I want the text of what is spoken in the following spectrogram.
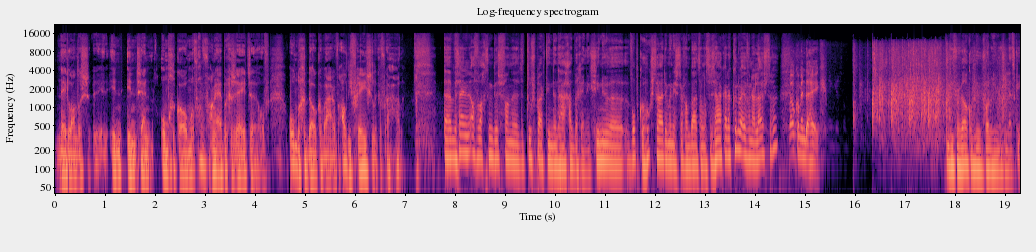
Nederlanders in, in zijn omgekomen of gevangen hebben gezeten of ondergedoken waren, of al die vreselijke verhalen. Uh, we zijn in afwachting dus van de toespraak die in Den Haag gaat beginnen. Ik zie nu uh, Wopke Hoekstra, de minister van Buitenlandse Zaken. Daar kunnen we even naar luisteren. Welkom in De Hague. Die verwelkomt nu Volodymyr Zelensky.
